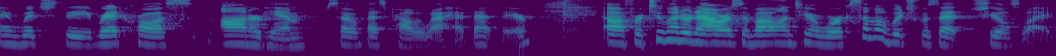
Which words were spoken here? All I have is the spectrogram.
in which the Red Cross honored him. So that's probably why I had that there. Uh, for 200 hours of volunteer work, some of which was at Shields Lake.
